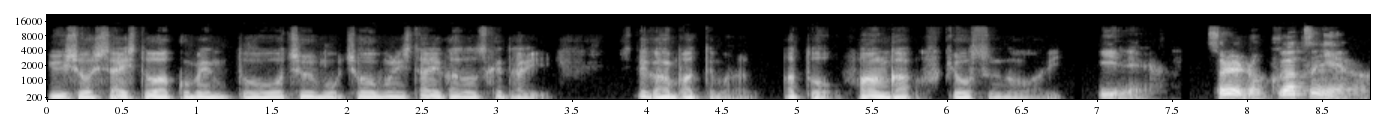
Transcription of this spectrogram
優勝したい人はコメントを長文にしたり画像つけたりして頑張ってもらう。あと、ファンが布教するのもあり。いいね。それ6月にやな。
